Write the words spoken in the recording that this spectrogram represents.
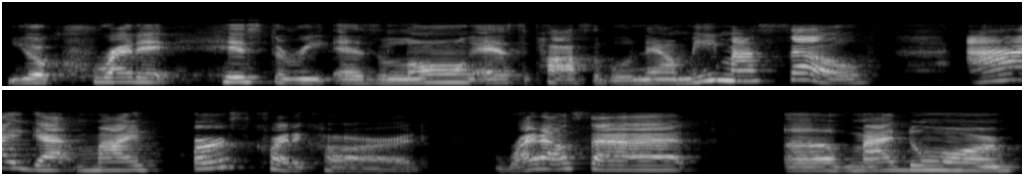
your credit history as long as possible. Now me myself I got my first credit card right outside of my dorm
